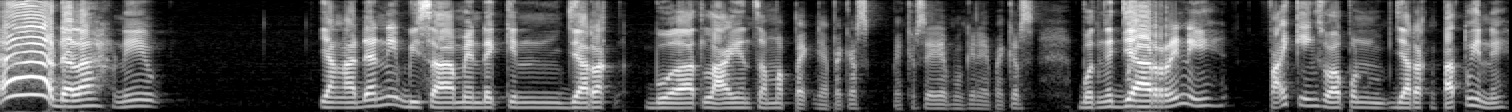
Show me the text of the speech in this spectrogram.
ah udahlah nih yang ada nih bisa mendekin jarak buat Lions sama Pack ya Packers Packers ya mungkin ya Packers buat ngejar ini Vikings walaupun jarak 4 win nih.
